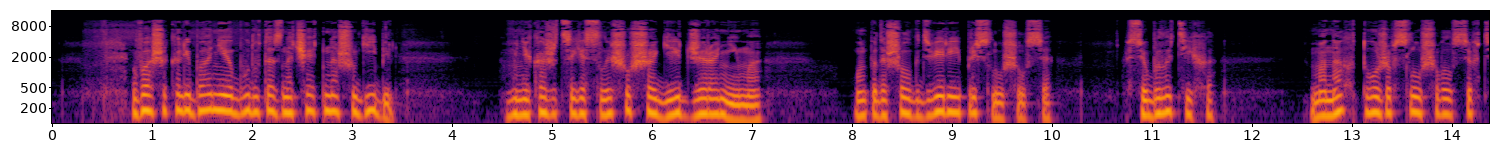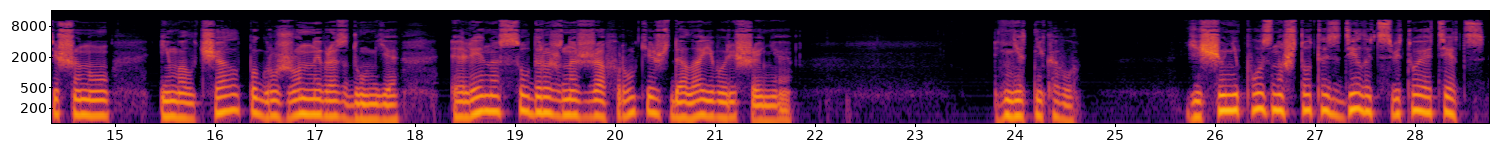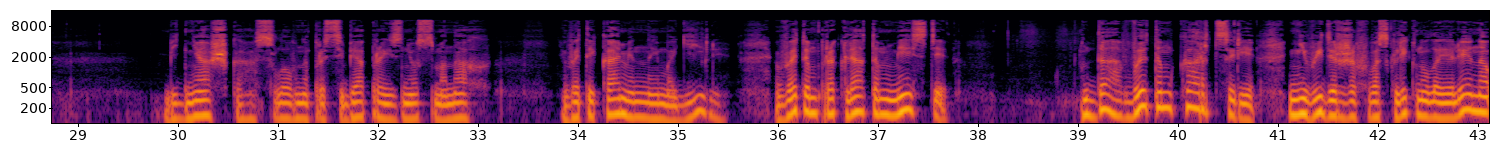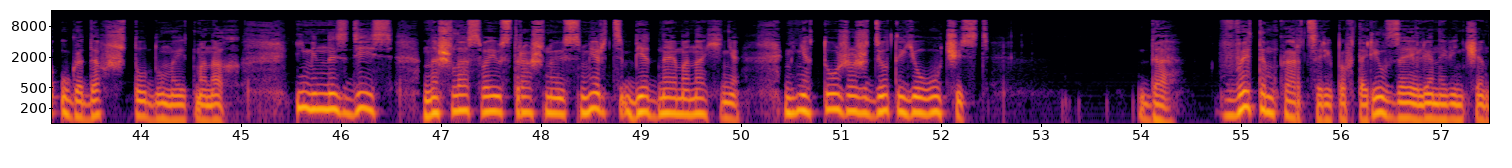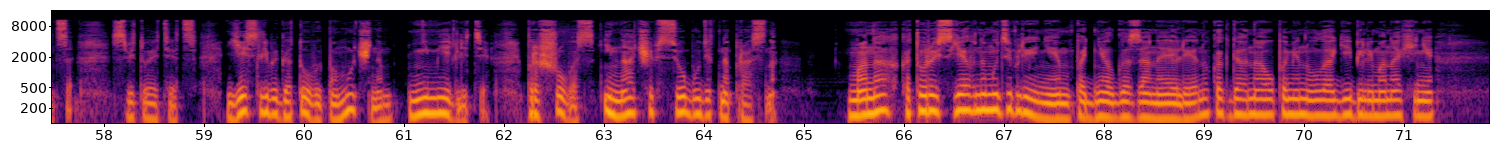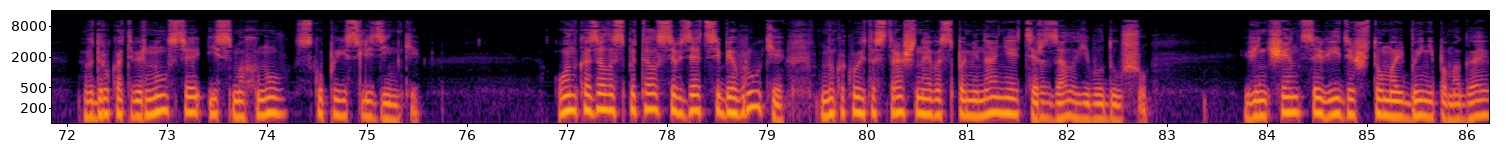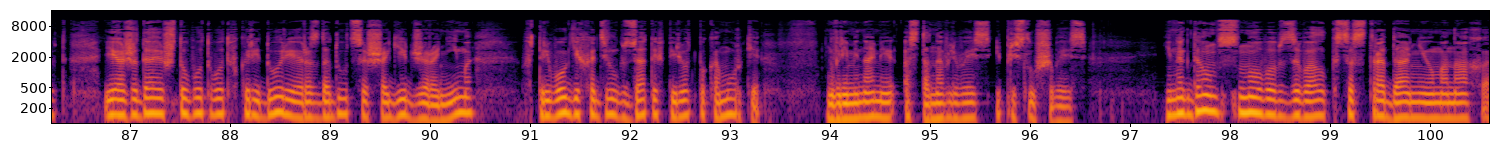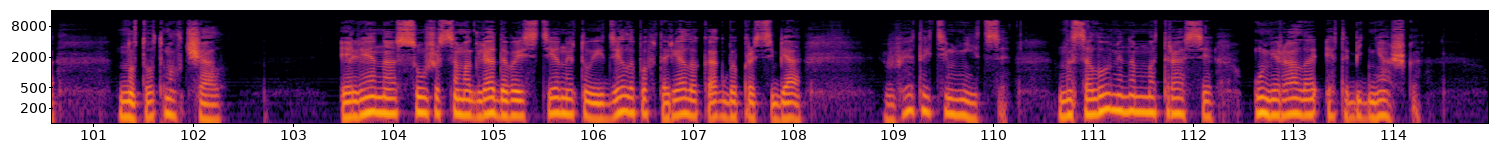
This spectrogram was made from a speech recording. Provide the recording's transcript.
Ваши колебания будут означать нашу гибель. Мне кажется, я слышу шаги Джеронима. Он подошел к двери и прислушался. Все было тихо. Монах тоже вслушивался в тишину и молчал, погруженный в раздумье. Елена, судорожно сжав руки, ждала его решения. Нет никого. Еще не поздно что-то сделать, святой отец. Бедняжка, словно про себя произнес монах, в этой каменной могиле, в этом проклятом месте — «Да, в этом карцере!» — не выдержав, воскликнула Елена, угадав, что думает монах. «Именно здесь нашла свою страшную смерть бедная монахиня. Меня тоже ждет ее участь». «Да, в этом карцере», — повторил за Елена Винченца. «Святой Отец, если вы готовы помочь нам, не медлите. Прошу вас, иначе все будет напрасно». Монах, который с явным удивлением поднял глаза на Елену, когда она упомянула о гибели монахини, вдруг отвернулся и смахнул скупые слезинки. Он, казалось, пытался взять себя в руки, но какое-то страшное воспоминание терзало его душу. Винченцо, видя, что мольбы не помогают, и ожидая, что вот-вот в коридоре раздадутся шаги Джеронима, в тревоге ходил взад и вперед по коморке, временами останавливаясь и прислушиваясь. Иногда он снова взывал к состраданию монаха, но тот молчал. Елена, с ужасом оглядывая стены, то и дело повторяла как бы про себя. В этой темнице, на соломенном матрасе, умирала эта бедняжка.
